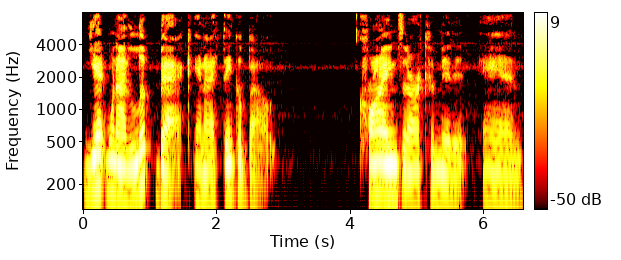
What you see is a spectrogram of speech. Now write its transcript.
Yet when I look back and I think about crimes that are committed and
